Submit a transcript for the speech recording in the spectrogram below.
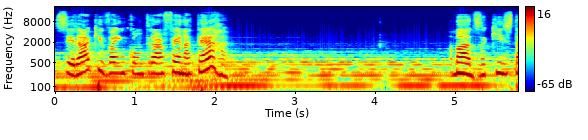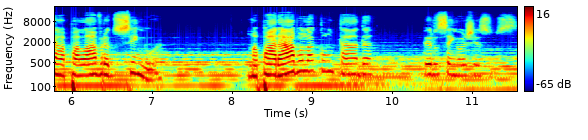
será que vai encontrar fé na terra? Amados, aqui está a palavra do Senhor. Uma parábola contada pelo Senhor Jesus.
